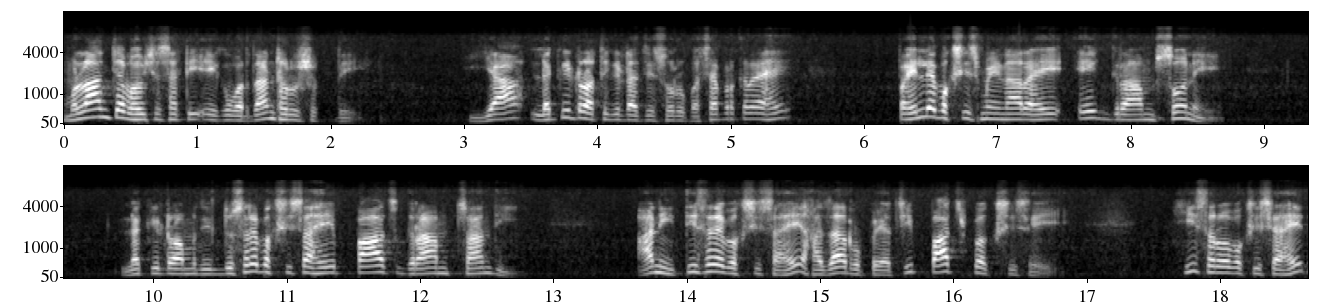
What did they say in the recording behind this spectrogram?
मुलांच्या भविष्यासाठी एक वरदान ठरू शकते. या लकी ड्रॉ तिकिटाचे स्वरूप अशा प्रकारे आहे. पहिले बक्षीस मिळणार आहे एक ग्राम सोने. लकी ड्रॉमधील दुसरे बक्षीस आहे पाच ग्राम चांदी. आणि तिसरे बक्षीस आहे हजार रुपयाची पाच बक्षिसे. ही सर्व बक्षिसे आहेत.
